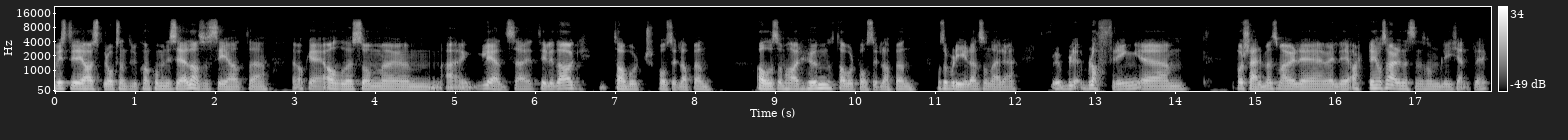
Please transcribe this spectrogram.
hvis, de har språk sånn at du kan kommunisere, da, så sier jeg at OK, alle som gleder seg til i dag, ta bort Post-It-lappen. Alle som har hund, ta bort Post-It-lappen. Og så blir det en sånn derre blafring eh, på skjermen som er veldig, veldig artig. Og så er det nesten en sånn bli kjent-lek.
